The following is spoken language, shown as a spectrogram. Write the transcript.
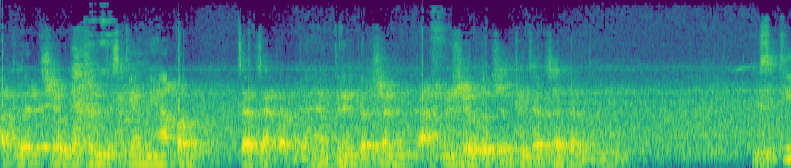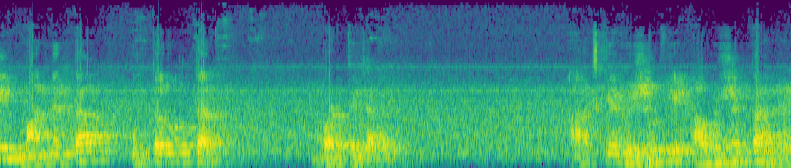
अद्वैत शिव दर्शन जिसकी हम यहाँ पर चर्चा करते हैं त्रिदर्शन काश्मीर शिव दर्शन की चर्चा करते हैं, इसकी मान्यता उत्तरोत्तर बढ़ती जा रही है। आज के विश्व की आवश्यकता है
